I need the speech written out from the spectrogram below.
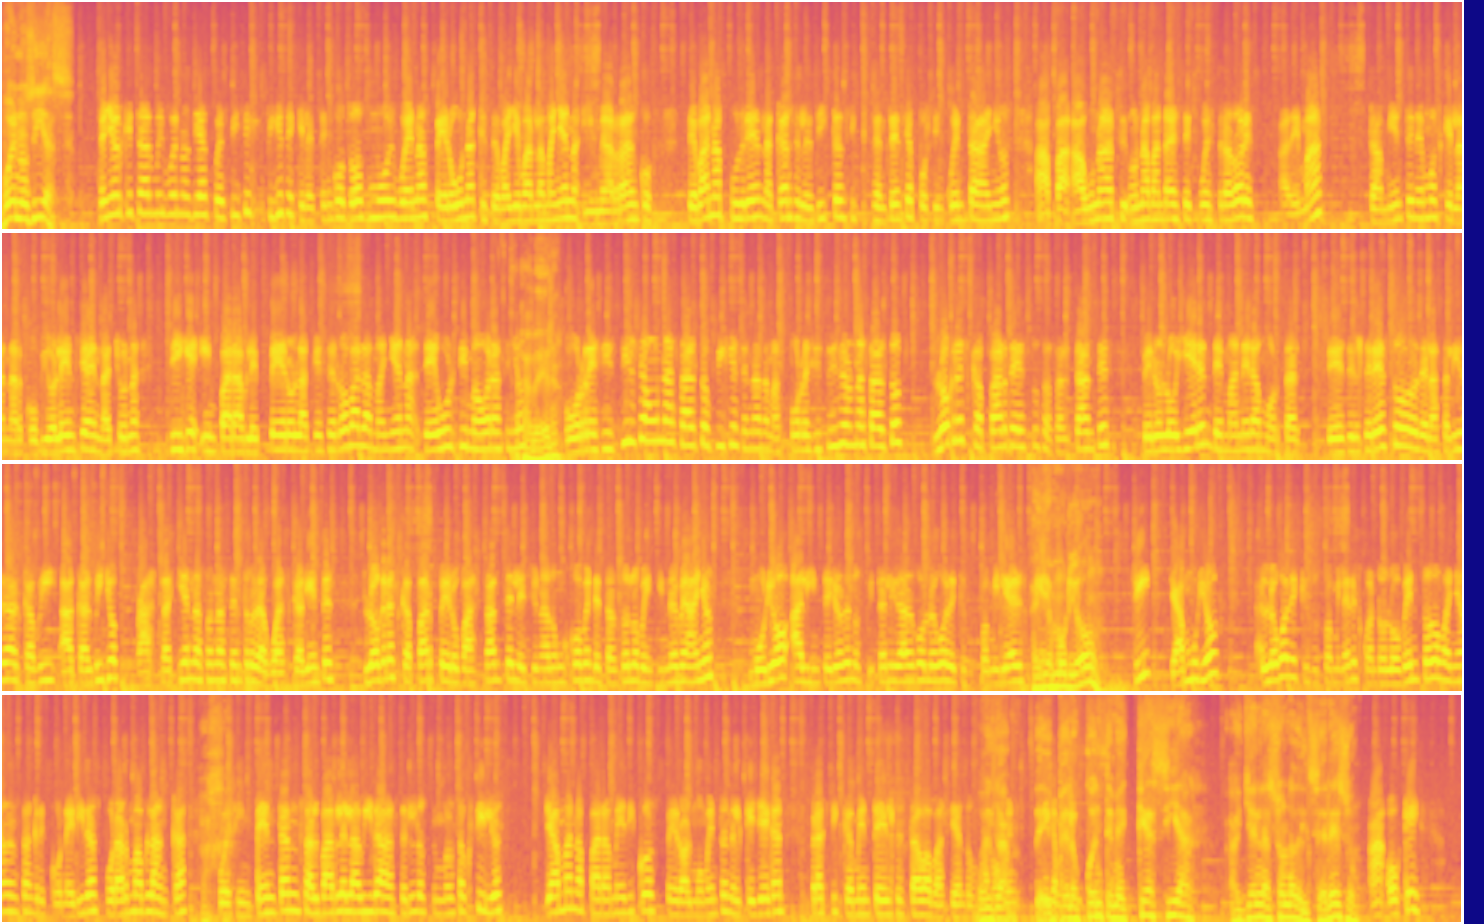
Buenos días. Señor, ¿qué tal? Muy buenos días. Pues fíjese, que le tengo dos muy buenas, pero una que se va a llevar la mañana y me arranco. Se van a pudrir en la cárcel, les dictan sentencia por 50 años a, una, una banda de secuestradores. Además, también tenemos que la narcoviolencia en la chona sigue imparable, pero la que se roba la mañana de última hora, señor, A ver. por resistirse a un asalto, fíjese nada más, por resistirse a un asalto, logra escapar de estos asaltantes, pero lo hieren de manera mortal. Desde el cerezo de la salida a, Cabi- a Calvillo hasta aquí en la zona centro de Aguascalientes, logra escapar, pero bastante lesionado. Un joven de tan solo 29 años murió al interior del hospital Hidalgo luego de que sus familiares... Ella murió. Sí, ya murió. Luego de que sus familiares, cuando lo ven todo bañado en sangre con heridas por arma blanca, pues intentan salvarle la vida, hacerle los primeros auxilios, llaman a paramédicos, pero al momento en el que llegan, prácticamente él se estaba vaciando. Oiga, momento- eh, pero cuénteme, ¿qué hacía allá en la zona del cerezo? Ah, ok.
